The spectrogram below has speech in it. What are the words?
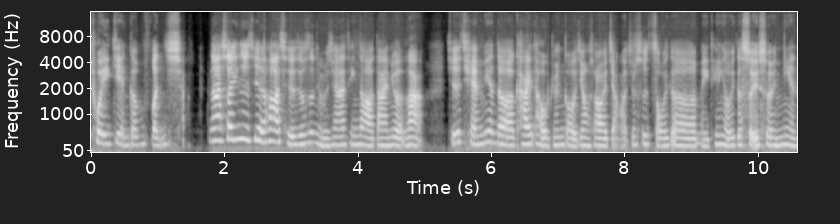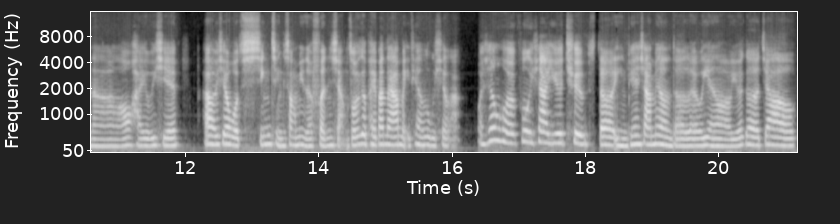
推荐跟分享。那声音日记的话，其实就是你们现在听到的单元啦。其实前面的开头 jingle 已经有稍微讲了，就是走一个每天有一个碎碎念啊，然后还有一些还有一些我心情上面的分享，走一个陪伴大家每天的路线啦。我先回复一下 YouTube 的影片下面的留言哦，有一个叫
